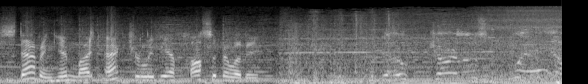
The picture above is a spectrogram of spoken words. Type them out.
Stabbing him might actually be a possibility. No, Carlos! Well!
